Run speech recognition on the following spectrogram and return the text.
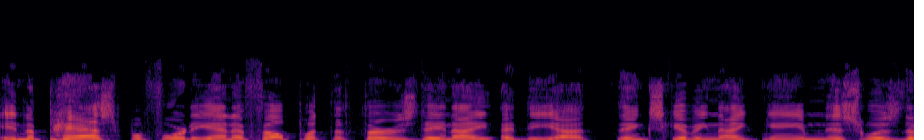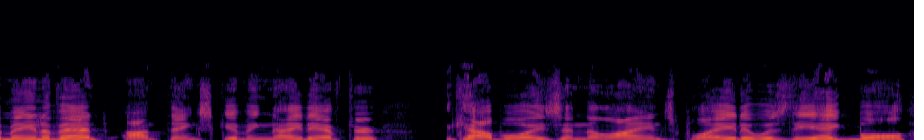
in the past before the NFL put the Thursday night uh, the uh, Thanksgiving night game, this was the main event on Thanksgiving night after the Cowboys and the Lions played. It was the Egg Bowl.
